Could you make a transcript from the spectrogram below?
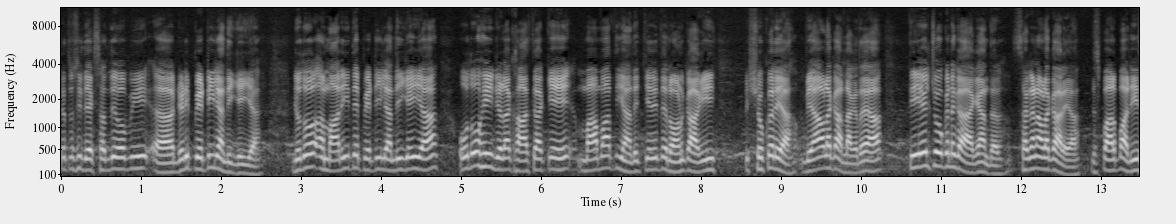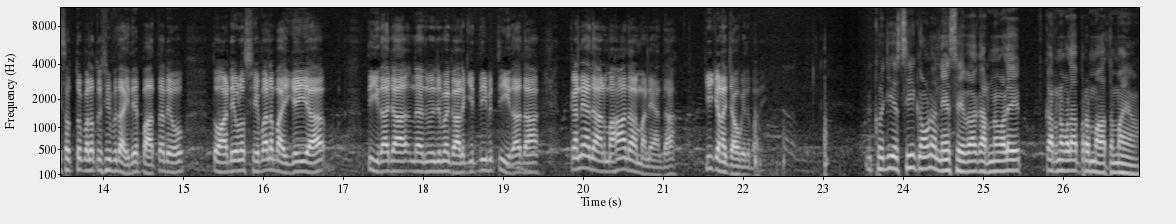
ਤੇ ਤੁਸੀਂ ਦੇਖ ਸਕਦੇ ਹੋ ਵੀ ਜਿਹੜੀ ਪੇਟੀ ਲਿਆਂਦੀ ਗਈ ਆ ਜਦੋਂ ਅਲਮਾਰੀ ਤੇ ਪੇਟੀ ਲਿਆਂਦੀ ਗਈ ਆ ਉਦੋਂ ਹੀ ਜਿਹੜਾ ਖਾਸ ਕਰਕੇ ਮਾਵਾਂ ਧੀਆਂ ਦੇ ਚਿਹਰੇ ਤੇ ਰੌਣਕ ਆ ਗਈ ਸ਼ੁਕਰ ਆ ਵਿਆਹ ਵਾਲਾ ਘਰ ਲੱਗਦਾ ਆ ਤੇਲ ਚੋਕ ਨਗਾਇਆ ਗਿਆ ਅੰਦਰ ਸਗਨ ਵਾਲਾ ਘਰ ਆ। ਜਸਪਾਲ ਭਾਜੀ ਸਭ ਤੋਂ ਪਹਿਲਾਂ ਤੁਸੀਂ ਵਧਾਈ ਦੇ ਪਾਤਰ ਹੋ ਤੁਹਾਡੇ ਵੱਲੋਂ ਸੇਵਾ ਨਿਭਾਈ ਗਈ ਆ ਧੀ ਦਾ ਜਿਵੇਂ ਗੱਲ ਕੀਤੀ ਵੀ ਧੀ ਦਾ ਦਾ ਕੰਨਿਆਦਾਨ ਮਹਾਦਾਨ ਮੰਨਿਆ ਜਾਂਦਾ ਕੀ ਕਹਿਣਾ ਚਾਹੋਗੇ ਇਹਦੇ ਬਾਰੇ? ਵੇਖੋ ਜੀ ਅਸੀਂ ਕੌਣ ਹੁੰਨੇ ਸੇਵਾ ਕਰਨ ਵਾਲੇ ਕਰਨ ਵਾਲਾ ਪ੍ਰਮਾਤਮਾ ਆ।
